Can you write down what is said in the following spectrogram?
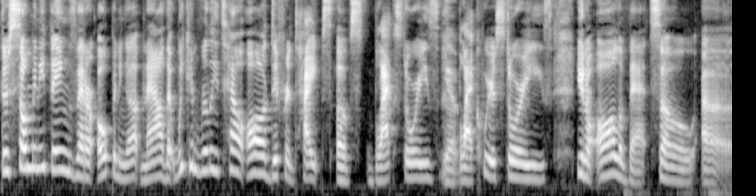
there's so many things that are opening up now that we can really tell all different types of black stories, yep. black queer stories, you know, all of that. So, uh,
